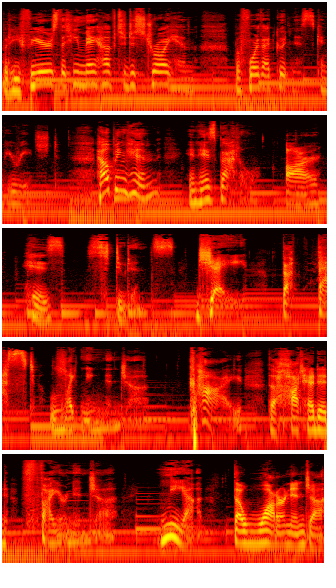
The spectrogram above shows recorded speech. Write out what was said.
but he fears that he may have to destroy him before that goodness can be reached. Helping him in his battle are his students Jay, the fast lightning ninja, Kai, the hot headed fire ninja, Nya, the water ninja,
